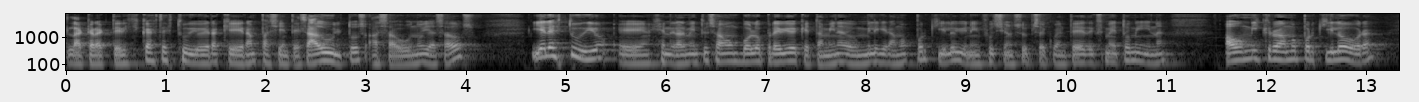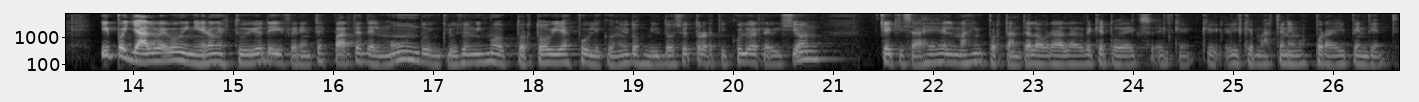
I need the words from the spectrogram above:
la, característica de este estudio era que eran pacientes adultos, ASA 1 y ASA 2. Y el estudio generalmente usaba un bolo previo de ketamina de 1 miligramos por kilo y una infusión subsecuente de dexmetomina a un microgramo por kilo hora. Y pues ya luego vinieron estudios de diferentes partes del mundo, incluso el mismo doctor Tobías publicó en el 2012 otro artículo de revisión, que quizás es el más importante a la hora de hablar de Ketodex, el que, el que más tenemos por ahí pendiente.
